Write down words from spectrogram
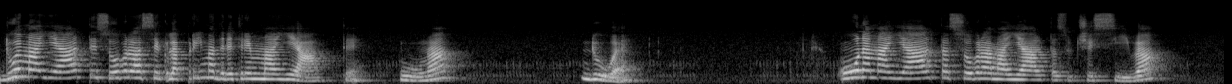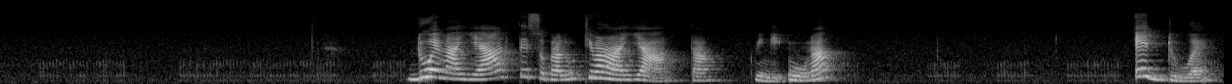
2 maglie alte sopra la, la prima delle tre maglie alte. Una. 2 una maglia alta sopra la maglia alta successiva. 2 maglie alte sopra l'ultima maglia alta. Quindi una. E due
